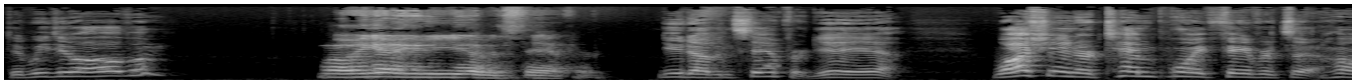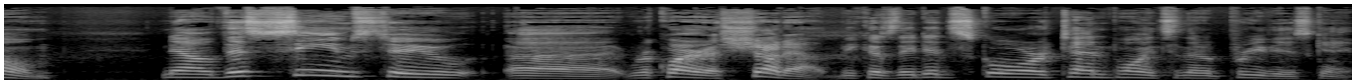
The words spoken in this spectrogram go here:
Did we do all of them? Well, we got to go to UW and Stanford. UW and Stanford. Yeah, yeah, yeah. Washington are 10 point favorites at home. Now, this seems to uh, require a shutout because they did score 10 points in their previous game.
